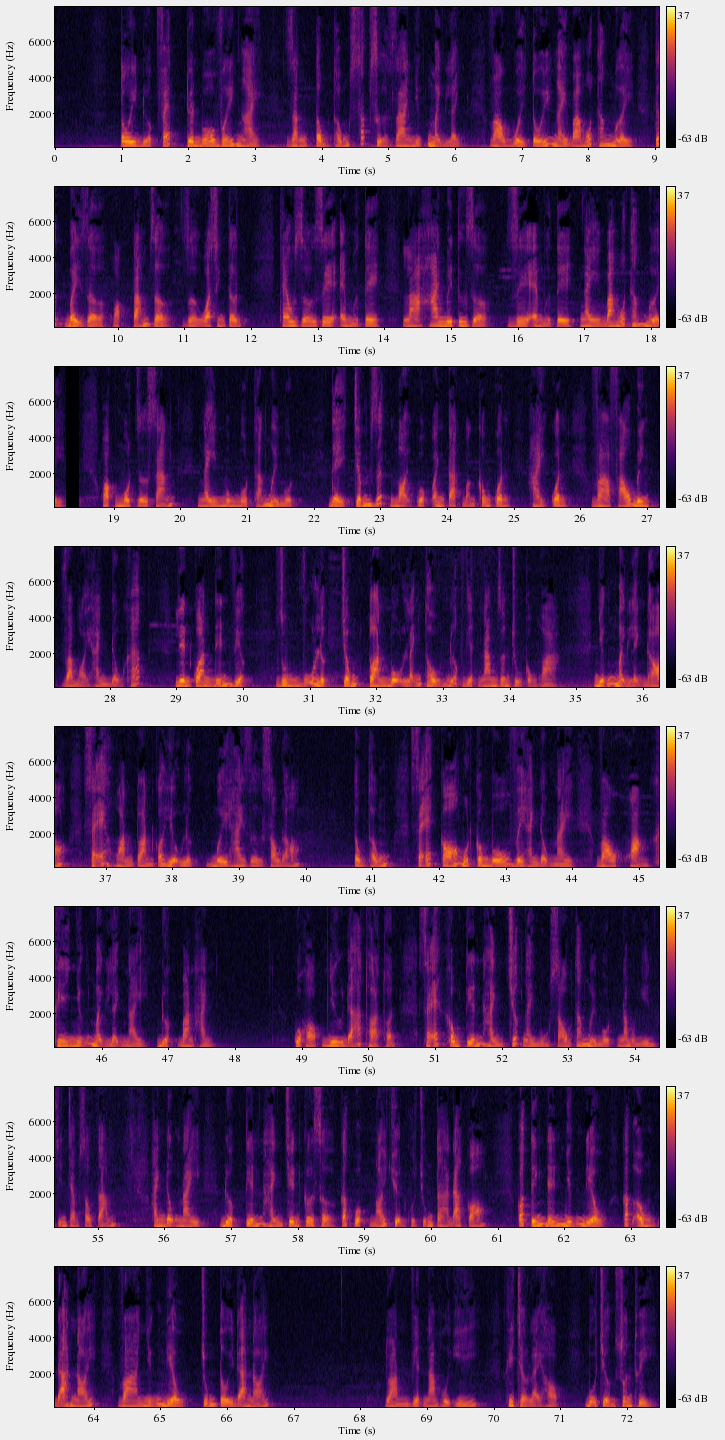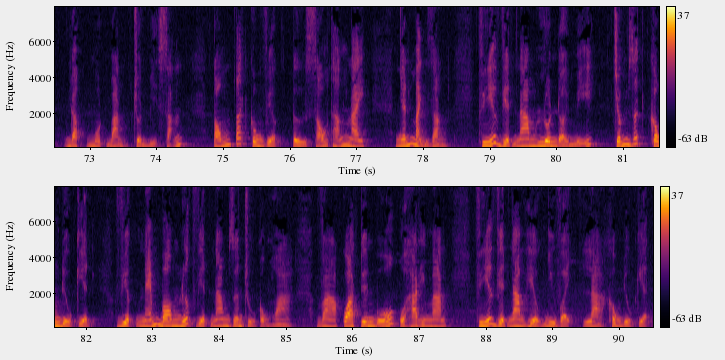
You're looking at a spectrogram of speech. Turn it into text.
Tôi được phép tuyên bố với ngài rằng Tổng thống sắp sửa ra những mệnh lệnh vào buổi tối ngày 31 tháng 10, tức 7 giờ hoặc 8 giờ giờ Washington. Theo giờ GMT là 24 giờ GMT ngày 31 tháng 10 hoặc 1 giờ sáng ngày mùng 1 tháng 11 để chấm dứt mọi cuộc oanh tạc bằng không quân, hải quân và pháo binh và mọi hành động khác liên quan đến việc dùng vũ lực chống toàn bộ lãnh thổ nước Việt Nam Dân Chủ Cộng Hòa. Những mệnh lệnh đó sẽ hoàn toàn có hiệu lực 12 giờ sau đó. Tổng thống sẽ có một công bố về hành động này vào khoảng khi những mệnh lệnh này được ban hành. Cuộc họp như đã thỏa thuận sẽ không tiến hành trước ngày 6 tháng 11 năm 1968. Hành động này được tiến hành trên cơ sở các cuộc nói chuyện của chúng ta đã có, có tính đến những điều các ông đã nói và những điều chúng tôi đã nói. Đoàn Việt Nam hội ý khi trở lại họp, Bộ trưởng Xuân Thủy đọc một bản chuẩn bị sẵn, tóm tắt công việc từ 6 tháng nay, nhấn mạnh rằng phía Việt Nam luôn đòi Mỹ chấm dứt không điều kiện việc ném bom nước Việt Nam Dân Chủ Cộng Hòa và qua tuyên bố của Hariman, phía Việt Nam hiểu như vậy là không điều kiện.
